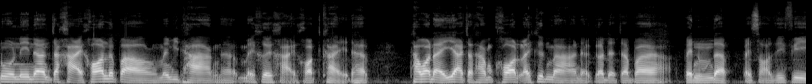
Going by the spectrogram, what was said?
นู่นนี่นั่นจะขายคอร์สหรือเปล่า ไม่มีทางนะครับไม่เคยขายคอร์สไข่นะครับ ถ้าวันไหนอยากจะทำคอร์สอะไรขึ้นมาเนี่ยก็เดี๋ยวจะมาเป็นแบบไปสอนฟรี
